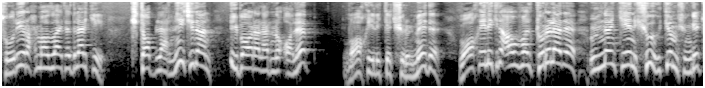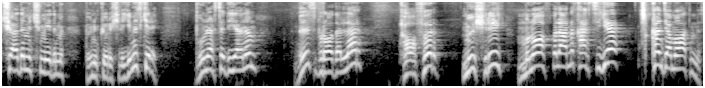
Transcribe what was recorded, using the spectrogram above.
Suriy rahimahulloh aytadilarki, kitoblarning ichidan iboralarni olib voqelikka tushirilmaydi. Voqelikni avval ko'riladi, undan keyin shu hukm shunga tushadimi, tushmaydimi, buni ko'rishligimiz kerak. Bu narsa deganim biz birodarlar kofir, mushrik, munofiqlarni qarshisiga chiqqan jamoatmiz.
